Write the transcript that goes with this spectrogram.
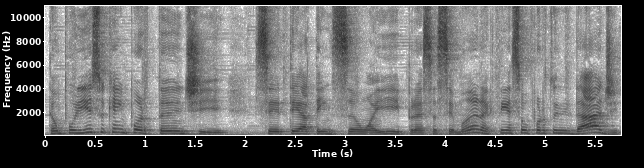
Então, por isso que é importante você ter atenção aí para essa semana, que tem essa oportunidade.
